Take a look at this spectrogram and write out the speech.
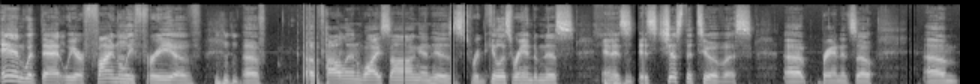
And with that, we are finally free of of of Colin Wysong and his ridiculous randomness, and it's it's just the two of us, uh, Brandon. So, um,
